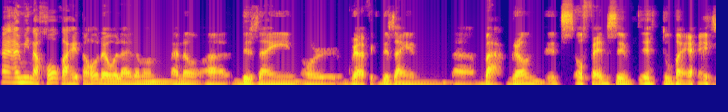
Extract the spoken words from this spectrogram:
I mean, ako, kahit ako na wala namang ano, uh, design or graphic design uh, background, it's offensive to my eyes.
